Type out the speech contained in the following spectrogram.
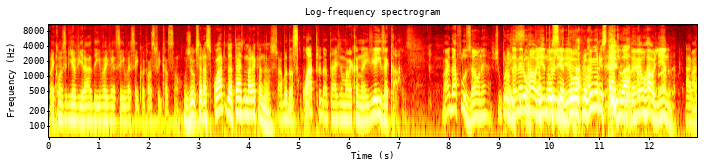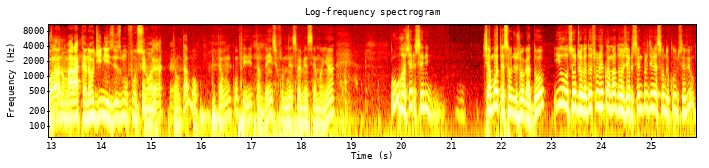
vai conseguir a virada e vai vencer e vai sair com a classificação. O jogo será às 4 da tarde no Maracanã. Sábado às 4 da tarde no Maracanã. E aí, Zé Carlos? Vai dar flusão, né? Acho que o problema Pois era o é, Raulino de torcedor, Oliveira. O problema era o estádio O lá. problema né? é o Raulino. Mas Agora lá no. Maracanã o dinizismo funciona. Então tá bom. Então vamos conferir também se o Fluminense vai vencer amanhã. O Rogério Ceni chamou a atenção de um jogador e os outros jogadores foram reclamar do Rogério Ceni para a direção do clube, você viu?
